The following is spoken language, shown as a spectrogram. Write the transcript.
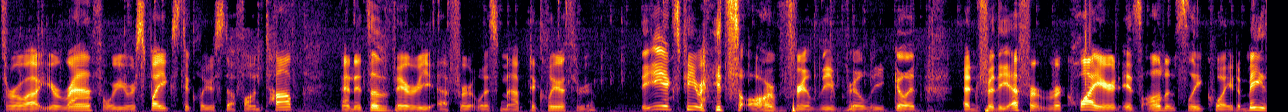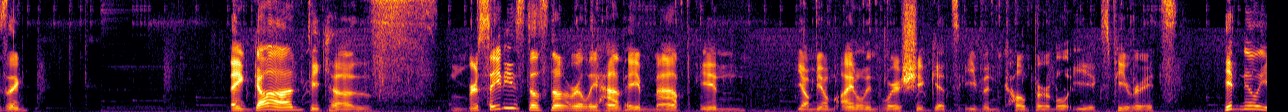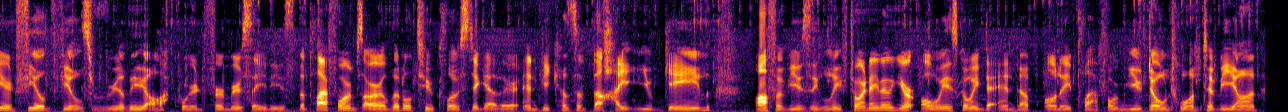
Throw out your Wrath or your Spikes to clear stuff on top, and it's a very effortless map to clear through. The EXP rates are really, really good, and for the effort required, it's honestly quite amazing. Thank God, because Mercedes does not really have a map in Yum Yum Island where she gets even comparable EXP rates. Hidden Hilliard Field feels really awkward for Mercedes. The platforms are a little too close together, and because of the height you gain off of using Leaf Tornado, you're always going to end up on a platform you don't want to be on.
